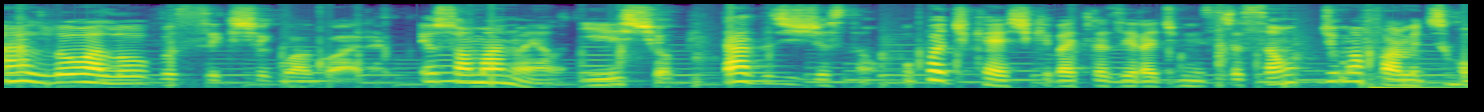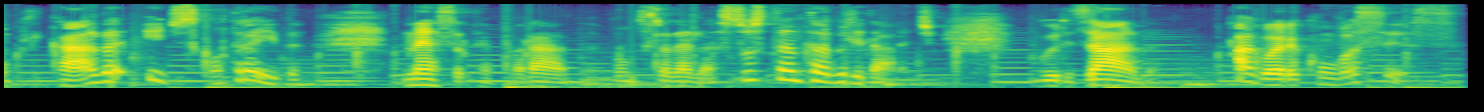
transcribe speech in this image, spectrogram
Alô, alô, você que chegou agora. Eu sou a Manuela e este é o Pitadas de Gestão, o podcast que vai trazer a administração de uma forma descomplicada e descontraída. Nessa temporada, vamos tratar da sustentabilidade. Gurizada, agora é com vocês.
